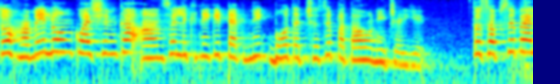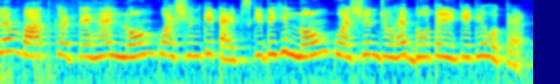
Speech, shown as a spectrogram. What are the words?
तो हमें लॉन्ग क्वेश्चन का आंसर लिखने की टेक्निक बहुत अच्छे से पता होनी चाहिए। तो सबसे पहले हम बात करते हैं लॉन्ग क्वेश्चन के टाइप्स की। देखिए लॉन्ग क्वेश्चन जो है दो तरीके के होते हैं।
